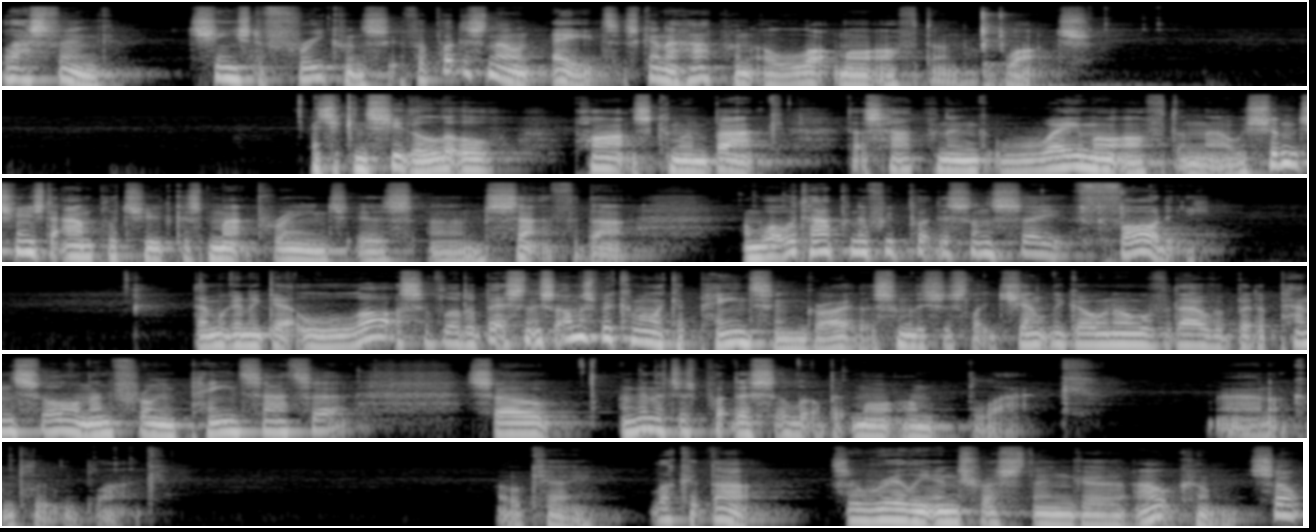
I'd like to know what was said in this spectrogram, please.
Last thing, change the frequency. If I put this now on 8, it's going to happen a lot more often. Watch. As you can see, the little parts coming back, that's happening way more often now. We shouldn't change the amplitude because map range is um, set for that. And what would happen if we put this on, say, 40? Then we're going to get lots of little bits. And it's almost becoming like a painting, right? That somebody's just like gently going over there with a bit of pencil and then throwing paint at it. So I'm going to just put this a little bit more on black. Ah, not completely black. Okay, look at that. It's a really interesting uh, outcome. So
